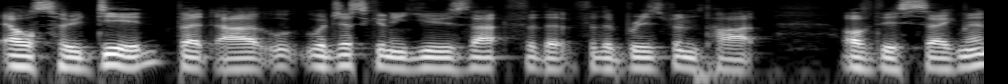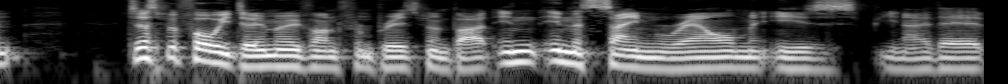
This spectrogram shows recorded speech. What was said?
else who did, but uh, we're just going to use that for the for the Brisbane part of this segment. Just before we do move on from Brisbane, but in, in the same realm is you know their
